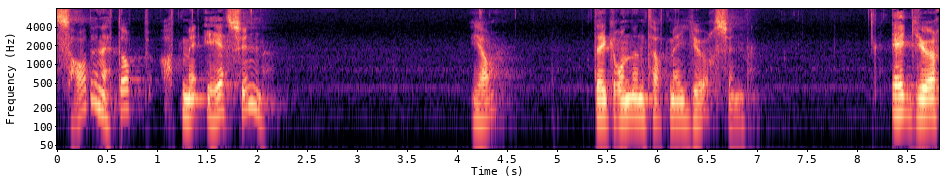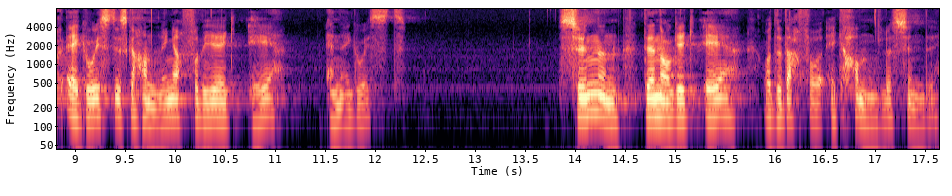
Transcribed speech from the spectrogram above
Sa du nettopp at vi er synd? Ja, det er grunnen til at vi gjør synd. Jeg gjør egoistiske handlinger fordi jeg er en egoist. Synden det er noe jeg er, og det er derfor jeg handler syndig.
